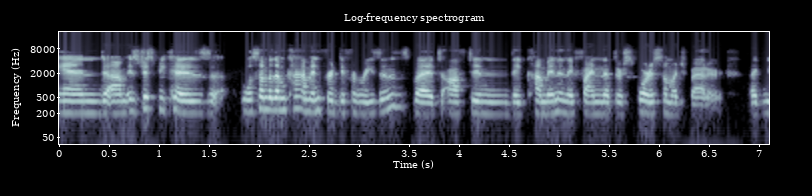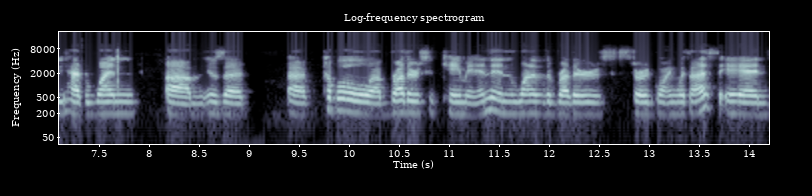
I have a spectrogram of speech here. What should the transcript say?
And um, it's just because, well, some of them come in for different reasons, but often they come in and they find that their sport is so much better. Like we had one, um, it was a, a couple uh, brothers who came in, and one of the brothers started going with us, and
